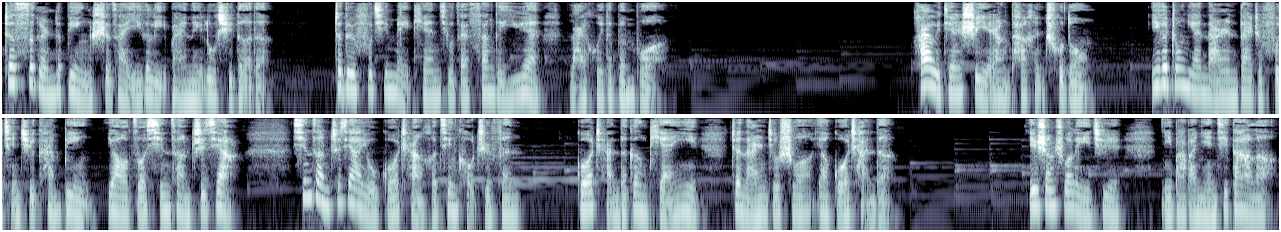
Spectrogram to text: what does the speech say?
这四个人的病是在一个礼拜内陆续得的，这对夫妻每天就在三个医院来回的奔波。还有一件事也让他很触动，一个中年男人带着父亲去看病，要做心脏支架。心脏支架有国产和进口之分，国产的更便宜，这男人就说要国产的。医生说了一句：“你爸爸年纪大了，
